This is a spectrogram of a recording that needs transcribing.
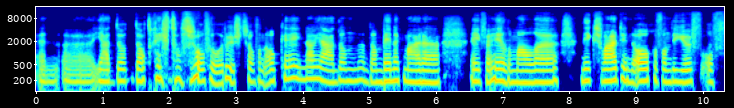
En uh, ja, dat, dat geeft al zoveel rust. Zo van oké, nou ja, dan, dan ben ik maar uh, even helemaal niks waard in de ogen van de juf of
